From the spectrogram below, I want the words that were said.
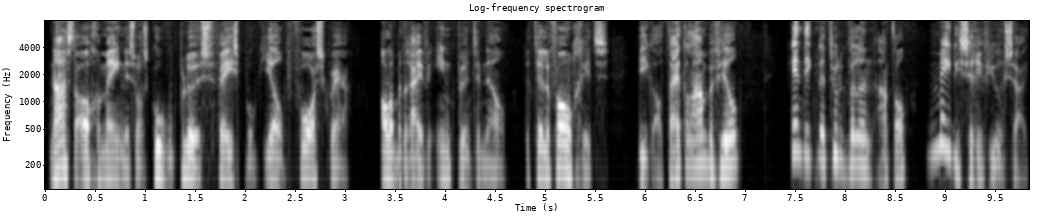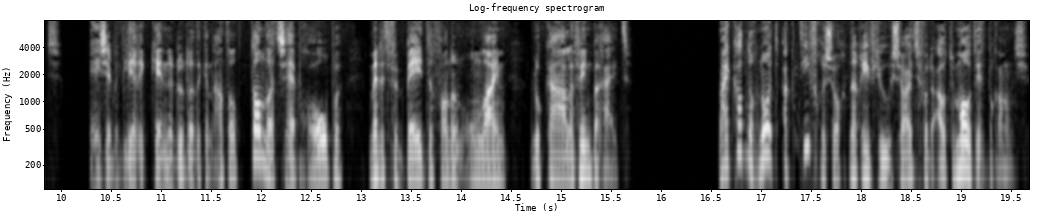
Naast de algemene zoals Google+, Facebook, Yelp, Foursquare, alle bedrijven in.nl, de telefoongids die ik altijd al aanbeveel, kende ik natuurlijk wel een aantal medische reviewsites. Deze heb ik leren kennen doordat ik een aantal tandartsen heb geholpen met het verbeteren van hun online lokale vindbaarheid. Maar ik had nog nooit actief gezocht naar reviewsites voor de automotive branche.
